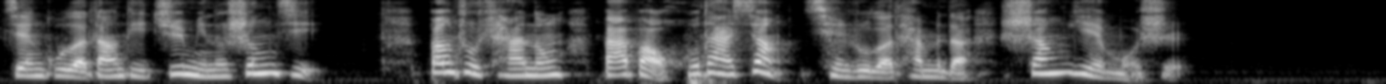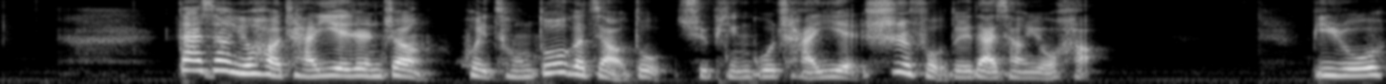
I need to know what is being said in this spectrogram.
兼顾了当地居民的生计，帮助茶农把保护大象嵌入了他们的商业模式。大象友好茶叶认证会从多个角度去评估茶叶是否对大象友好，比如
